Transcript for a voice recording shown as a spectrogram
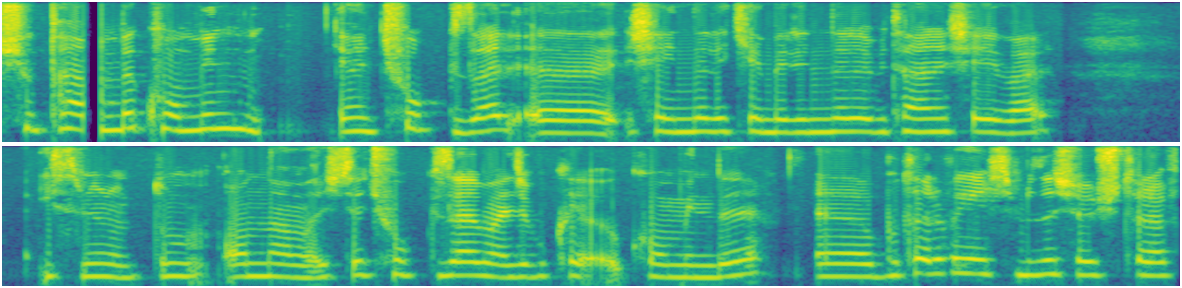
Şu pembe kombin yani çok güzel. E, şeyinde de bir tane şey var. İsmini unuttum. Ondan var işte. Çok güzel bence bu kombinde. E, bu tarafa geçtiğimizde şöyle şu taraf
